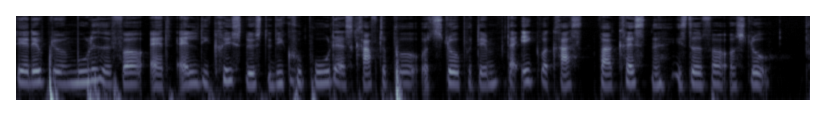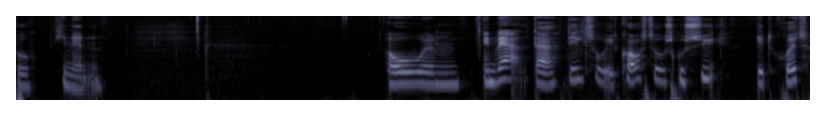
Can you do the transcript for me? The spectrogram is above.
Det er det blev en mulighed for, at alle de krigsløste de kunne bruge deres kræfter på at slå på dem, der ikke var, var kristne, i stedet for at slå på hinanden. Og øhm, enhver, der deltog i et korstog, skulle sy et rødt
